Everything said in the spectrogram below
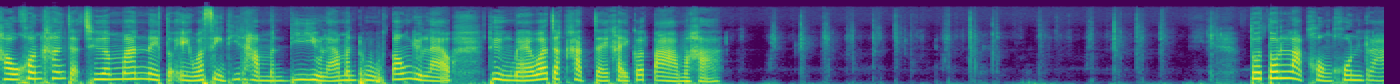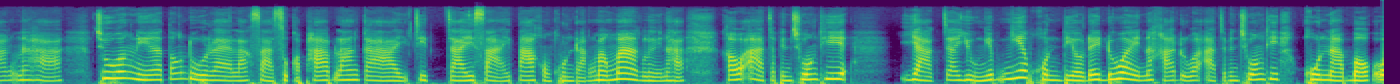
เขาค่อนข้างจะเชื่อมั่นในตัวเองว่าสิ่งที่ทำมันดีอยู่แล้วมันถูกต้องอยู่แล้ว ถึงแม้ว่าจะขัดใจใครก็ตามอะค่ะ ตัวต้นหลักของคนรักนะคะ ช่วงนี้ต้องดูแลรักษาสุขภาพร่างกาย จิตใจสายตาของคนรักมาก ๆ เลยนะคะ เขาอาจจะเป็นช่วงที่อยากจะอยู่เงียบๆคนเดียวได้ด้วยนะคะ หรือว่าอาจจะเป็นช่วงที่คุณนะบล็อกโอ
